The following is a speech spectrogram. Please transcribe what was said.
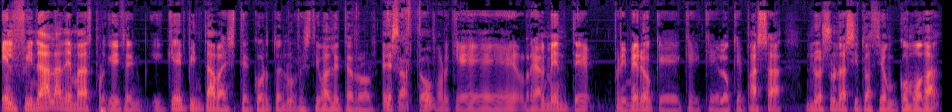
El final, además, porque dicen, ¿y qué pintaba este corto en un festival de terror? Exacto. Porque realmente, primero, que, que- que lo que pasa no es una situación cómoda,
